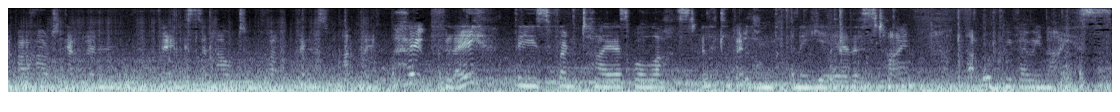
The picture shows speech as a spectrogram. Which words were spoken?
about how to get them fixed and how to prevent things from happening. Hopefully, these front tyres will last a little bit longer than a year this time. That would be very nice.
